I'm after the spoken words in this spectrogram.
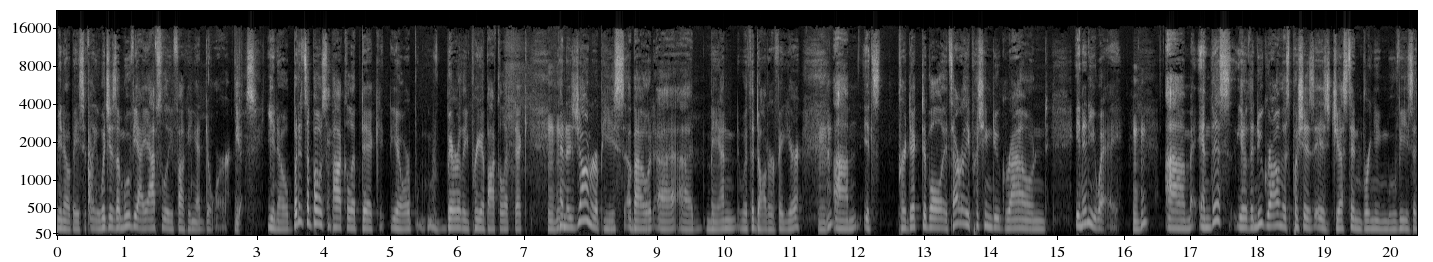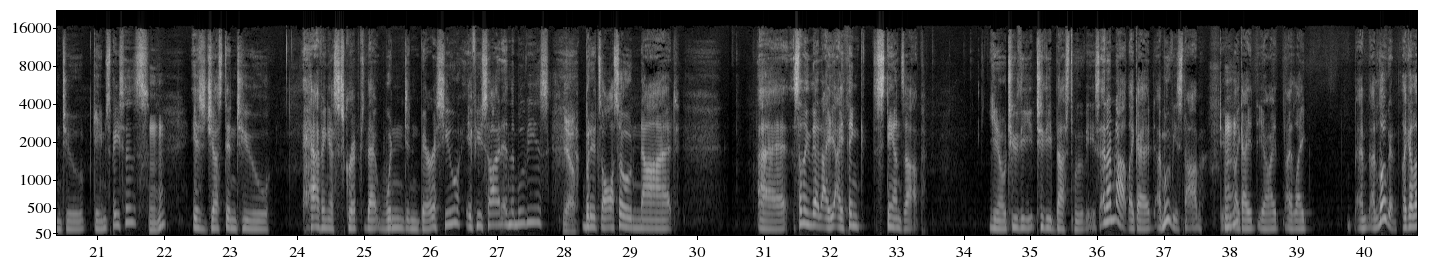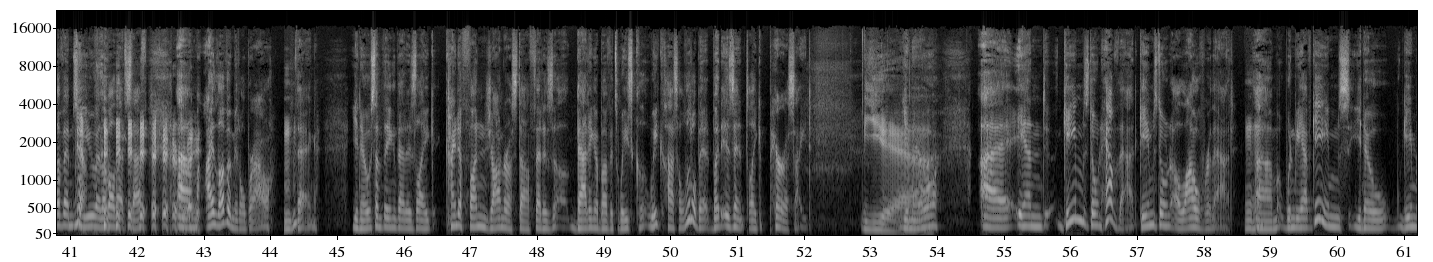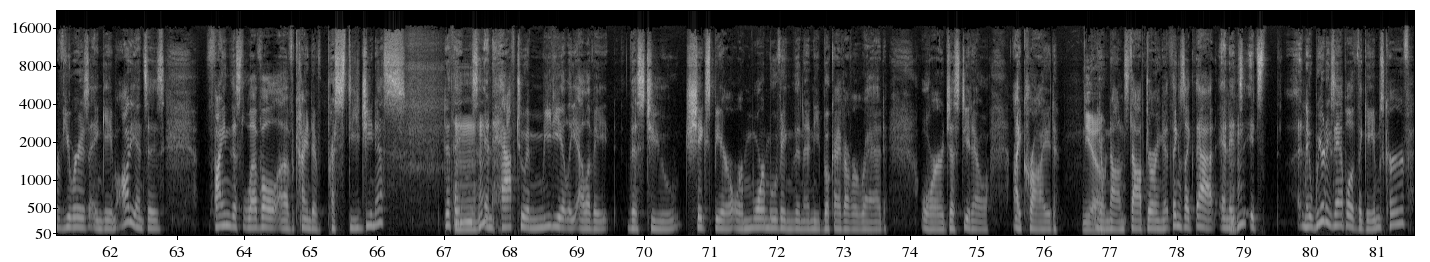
you know basically which is a movie i absolutely fucking adore. Yes. You know but it's a post-apocalyptic you know or barely pre-apocalyptic. Kind of genre piece about uh, a man with a daughter figure. Um it's predictable. It's not really pushing new ground in any way. Um and this you know the new ground this pushes is just in bringing movies into game spaces is just into having a script that wouldn't embarrass you if you saw it in the movies. Yeah. but it's also not uh, something that I, I think stands up, you know, to the to the best movies. And I'm not like a, a movie snob, dude. Like I, you know, I, I like uh, Logan. Like I love MCU. Yeah. I love all that stuff. Um, I love a middle brow thing. You know, something that is like kind of fun genre stuff that is uh, batting above its weight, weight class a little bit, but isn't like Parasite yeah you know uh, and games don't have that. Games don't allow for that. Um, when we have games you know game reviewers and game audiences find this level of kind of prestiginess to things and have to immediately elevate this to shakespeare or more moving than any book i've ever read or just you know i cried Yeah. you know nonstop during it things like that. And it's it's a weird example of the games curve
